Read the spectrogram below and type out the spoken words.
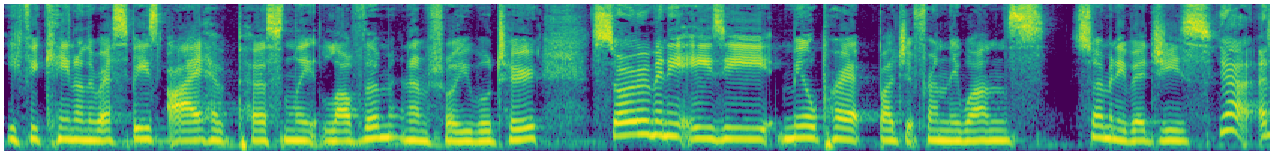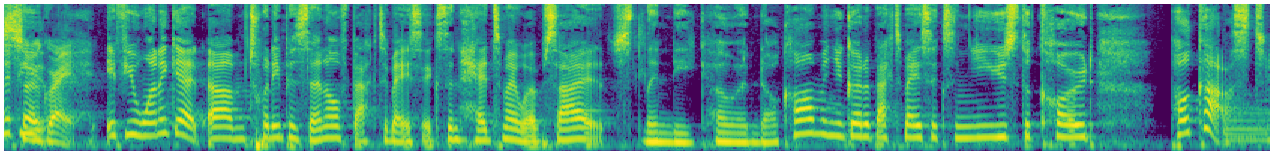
if you're keen on the recipes i have personally loved them and i'm sure you will too so many easy meal prep budget friendly ones so many veggies. Yeah. And if so you, great. If you want to get um, 20% off Back to Basics, then head to my website, it's lyndicohen.com, and you go to Back to Basics and you use the code podcast.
